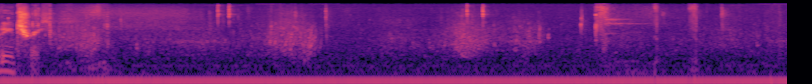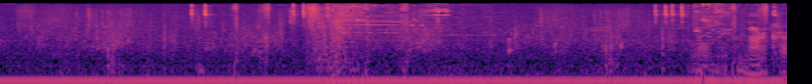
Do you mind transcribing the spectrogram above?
Hardy tree. We'll need narco.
